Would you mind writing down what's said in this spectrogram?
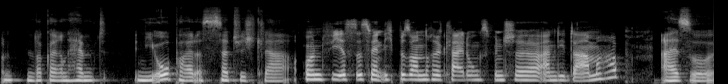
und einem lockeren Hemd in die Oper. Das ist natürlich klar. Und wie ist es, wenn ich besondere Kleidungswünsche an die Dame habe? Also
